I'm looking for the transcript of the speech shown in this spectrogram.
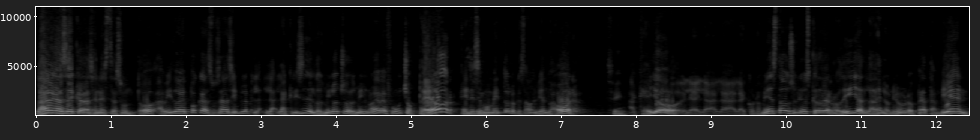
largas décadas en este asunto. Ha habido épocas, o sea, simple, la, crisis del 2008-2009 fue mucho peor en ese momento de lo que estamos viendo ahora. Sí. Aquello, la, economía de Estados Unidos quedó de rodillas, la de la Unión Europea también.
